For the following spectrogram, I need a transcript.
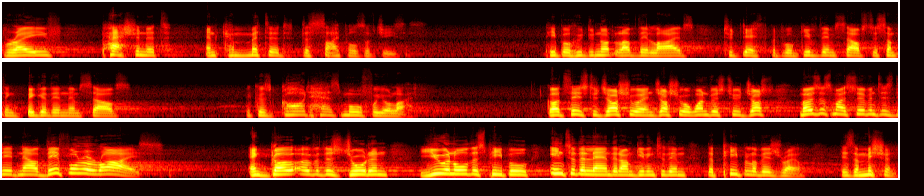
brave, passionate, and committed disciples of Jesus. People who do not love their lives to death, but will give themselves to something bigger than themselves because God has more for your life. God says to Joshua in Joshua 1 verse 2 Josh, Moses, my servant, is dead. Now, therefore, arise and go over this Jordan, you and all this people, into the land that I'm giving to them, the people of Israel. There's a mission,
